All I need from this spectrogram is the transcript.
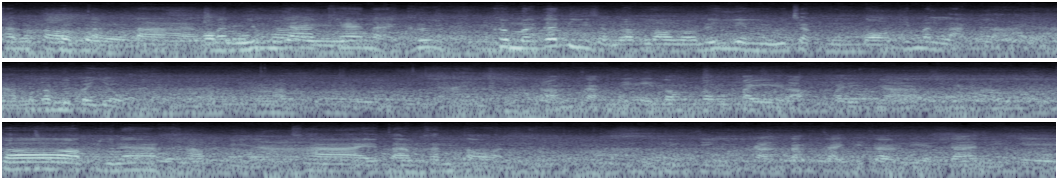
ขั้นตอนต่างๆ มันยุ่งยากแค่ไหนคือคือมันก็ดีสำหรับเราเราได้เรียนรู้จากมุมมองที่มันหลากหลายนะครับมันก็มีประโยชน์ครับหลังจากนี้ต้องต้องไปรับปริญญาใช่ไหมครับ ก็ปีหน้าครับปีหน้า ใช่ตามขั้นตอน จริงๆ การตั้งใจที่จะเรียนด้านนี้เอง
